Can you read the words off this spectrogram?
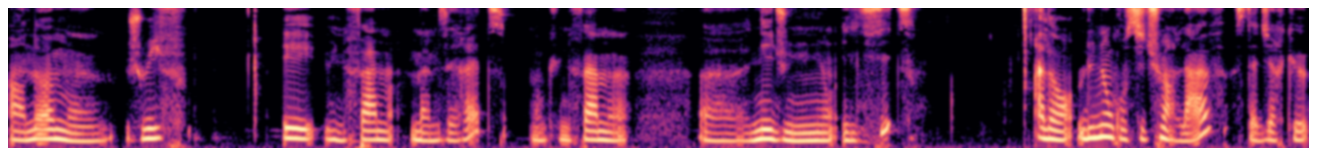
un homme euh, juif et une femme mamzeret, donc une femme euh, née d'une union illicite. Alors, l'union constitue un lave, c'est-à-dire que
